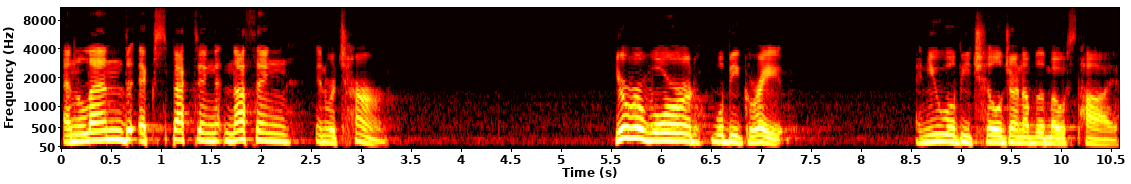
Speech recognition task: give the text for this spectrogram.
and lend expecting nothing in return. Your reward will be great, and you will be children of the Most High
